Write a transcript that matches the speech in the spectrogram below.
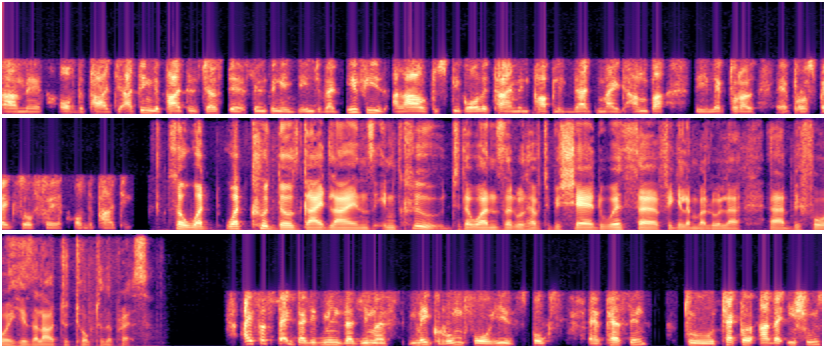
um, uh, of the party. I think the party is just uh, sensing a danger that if he's allowed to speak all the time in public, that might hamper the electoral uh, prospects of, uh, of the party. So, what, what could those guidelines include? The ones that will have to be shared with uh, Fikile Mbalula uh, before he's allowed to talk to the press? I suspect that it means that he must make room for his spokesperson to tackle other issues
